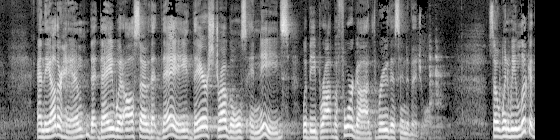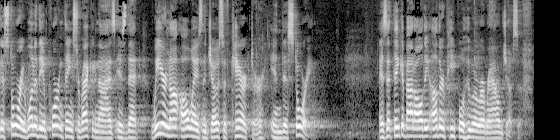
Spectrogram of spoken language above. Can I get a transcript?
And the other hand, that they would also, that they, their struggles and needs would be brought before God through this individual. So when we look at this story, one of the important things to recognize is that we are not always the Joseph character in this story is that think about all the other people who are around Joseph.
